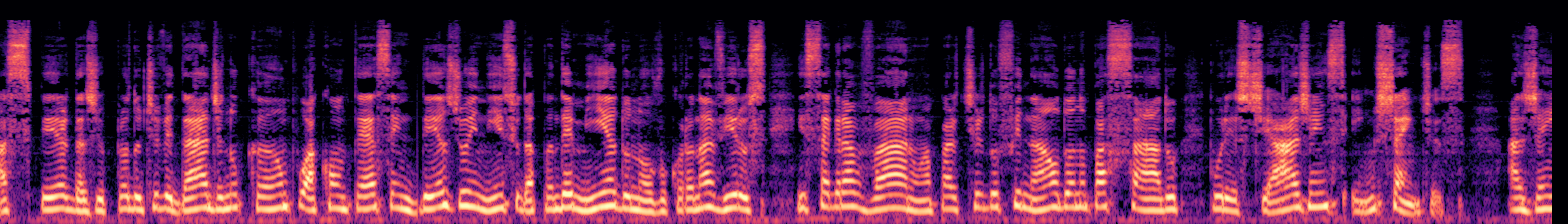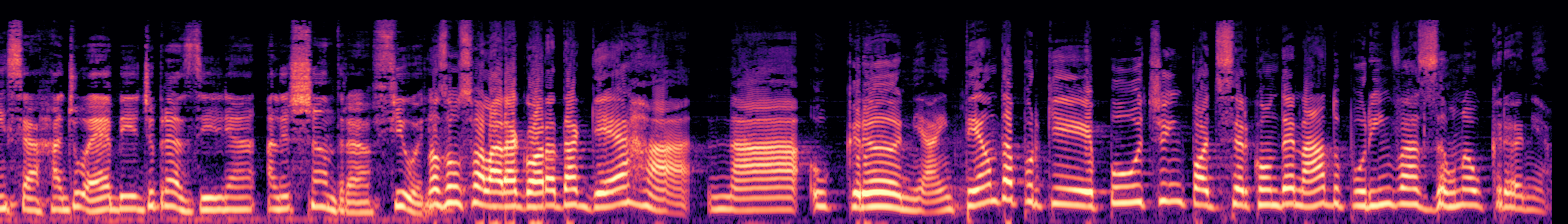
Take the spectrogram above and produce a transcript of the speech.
As perdas de produtividade no campo acontecem desde o início da pandemia do novo coronavírus e se agravaram a partir do final do ano passado por estiagens e enchentes. Agência Rádio Web de Brasília, Alexandra Fiore. Nós vamos falar agora da guerra na Ucrânia. Entenda porque Putin pode ser condenado por invasão na Ucrânia.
